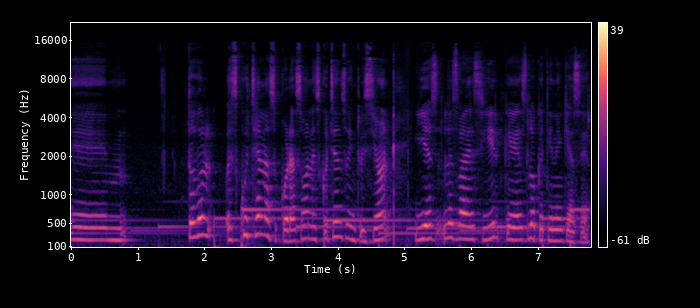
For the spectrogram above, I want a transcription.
Em, todo, escuchen a su corazón, escuchen su intuición y es, les va a decir qué es lo que tienen que hacer.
